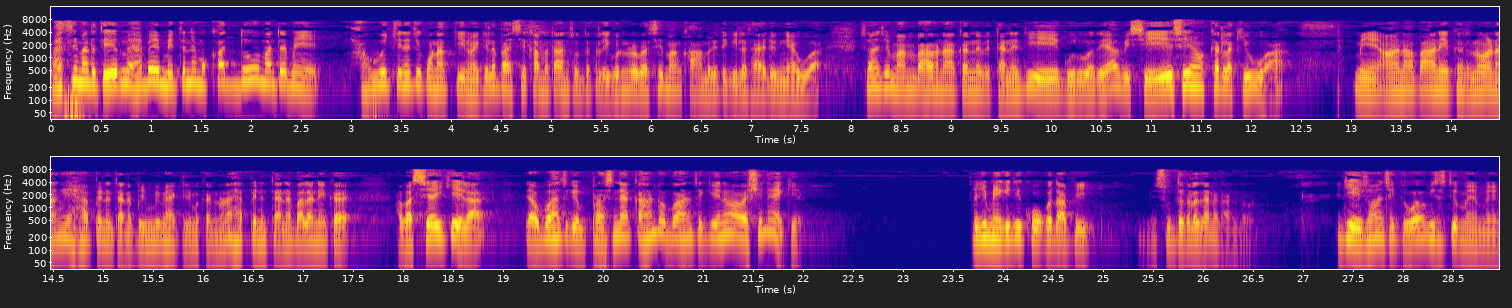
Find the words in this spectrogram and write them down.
පස්සේ මට තේරුණා හැබැයි මෙතන මොකද්ද මට මේ අහුවෙච්ච නැති කොනක් තියෙනවා කියලා පස්සේ කමටහන් සුද්ධ කළා. ඉවරනට පස්සේ මම කාමරේට ගිහලා සයිඩින් ඇව්වා. ඊට මම භාවනා කරන තැනදී ඒ ගුරුවරයා විශේෂයෙන් කරලා කිව්වා මේ ආනාපානය කරනවා නම් ඒ හැපෙන තැන පිම්බි මහැකිලිම කරනවා නම් හැපෙන තැන බලන එක අවශ්‍යයි කියලා. දැන් ඔබ වහන්සේගෙන් ප්‍රශ්නයක් අහන්න ඔබ වහන්සේ කියනවා අවශ්‍ය නැහැ කියලා. ඉතින් මේකෙදි කෝකද අපි සුද්ධ කළ දැනගන්න ඕනේ. ඉතින් ඒ ශාංශ කිව්වා විශේෂ මේ මේ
